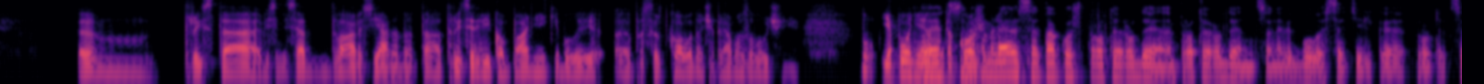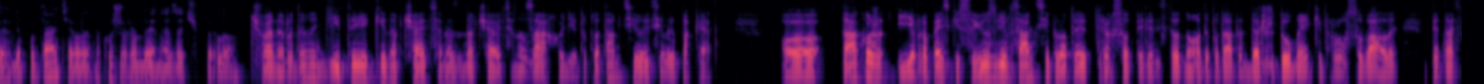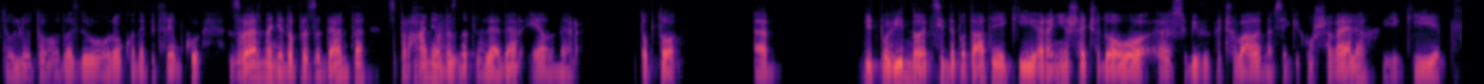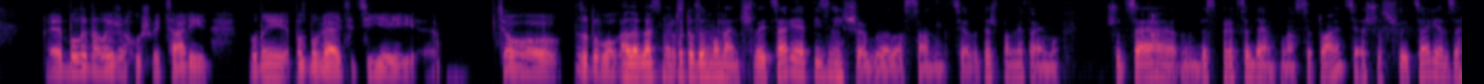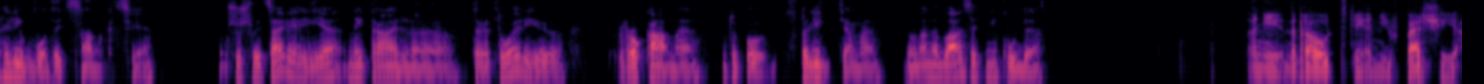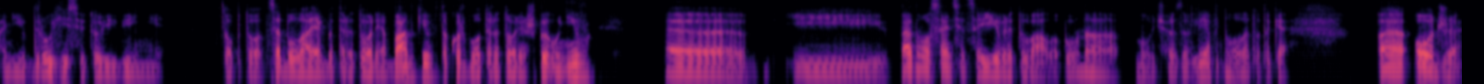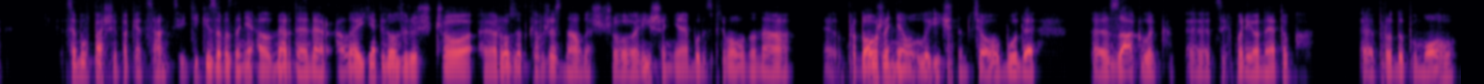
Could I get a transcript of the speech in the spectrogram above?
ем, 382 росіянина та 32 компанії, які були е, посередковано чи прямо залучені. Ну, Японія Але якщо також не помиляюся, також проти родин, проти родин. Це не відбулося тільки проти цих депутатів, але також родини зачепило. члени родини, діти, які навчаються на навчаються на заході. Тобто там цілий цілий пакет. О, також Європейський Союз ввів санкції проти 351 депутата Держдуми, які проголосували 15 лютого 2022 року на підтримку звернення до президента з проханням визнати ДНР і ЛНР. Тобто, е, відповідно, ці депутати, які раніше чудово е, собі відпочивали на всяких кушавелях, які е, були на лижах у Швейцарії, вони позбавляються цієї е, цього задоволення. Але власне тут один момент: Швейцарія пізніше ввела санкції, але теж пам'ятаємо, що це Так. безпрецедентна ситуація, що Швейцарія взагалі вводить санкції. Тому що Швейцарія є нейтральною територією роками, типу століттями. Вона не влазить нікуди. ані не брала участі ані в першій, ані в другій світовій війні. Тобто, це була якби територія банків, також була територія шпигунів, е- і в певному сенсі це її врятувало, бо вона ну через рельєф, ну але то таке. Е- Отже, це був перший пакет санкцій, тільки за визнання ЛНР ДНР. Але я підозрюю, що е, розвідка вже знала, що рішення буде спрямовано на е, продовження логічним цього буде е, заклик е, цих маріонеток про допомогу.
